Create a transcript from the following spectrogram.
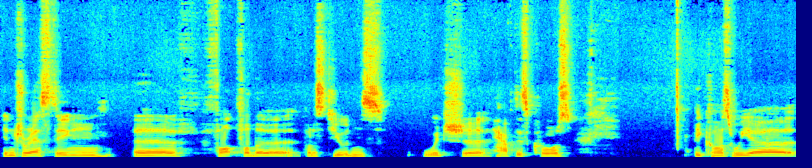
interesting uh, for for the for the students which uh, have this course because we are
